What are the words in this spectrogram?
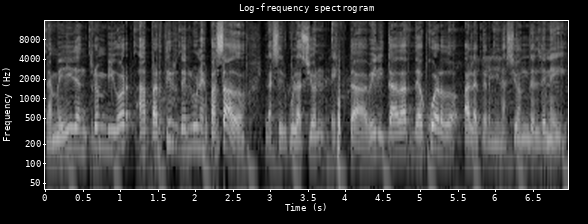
La medida entró en vigor a partir del lunes pasado. La circulación está habilitada de acuerdo a la terminación del DNI.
